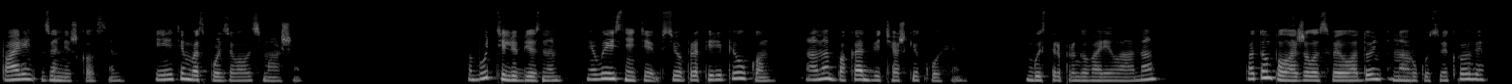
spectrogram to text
Парень замешкался, и этим воспользовалась Маша. Будьте любезны, выясните все про перепелку, а нам пока две чашки кофе. Быстро проговорила она, потом положила свою ладонь на руку свекрови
